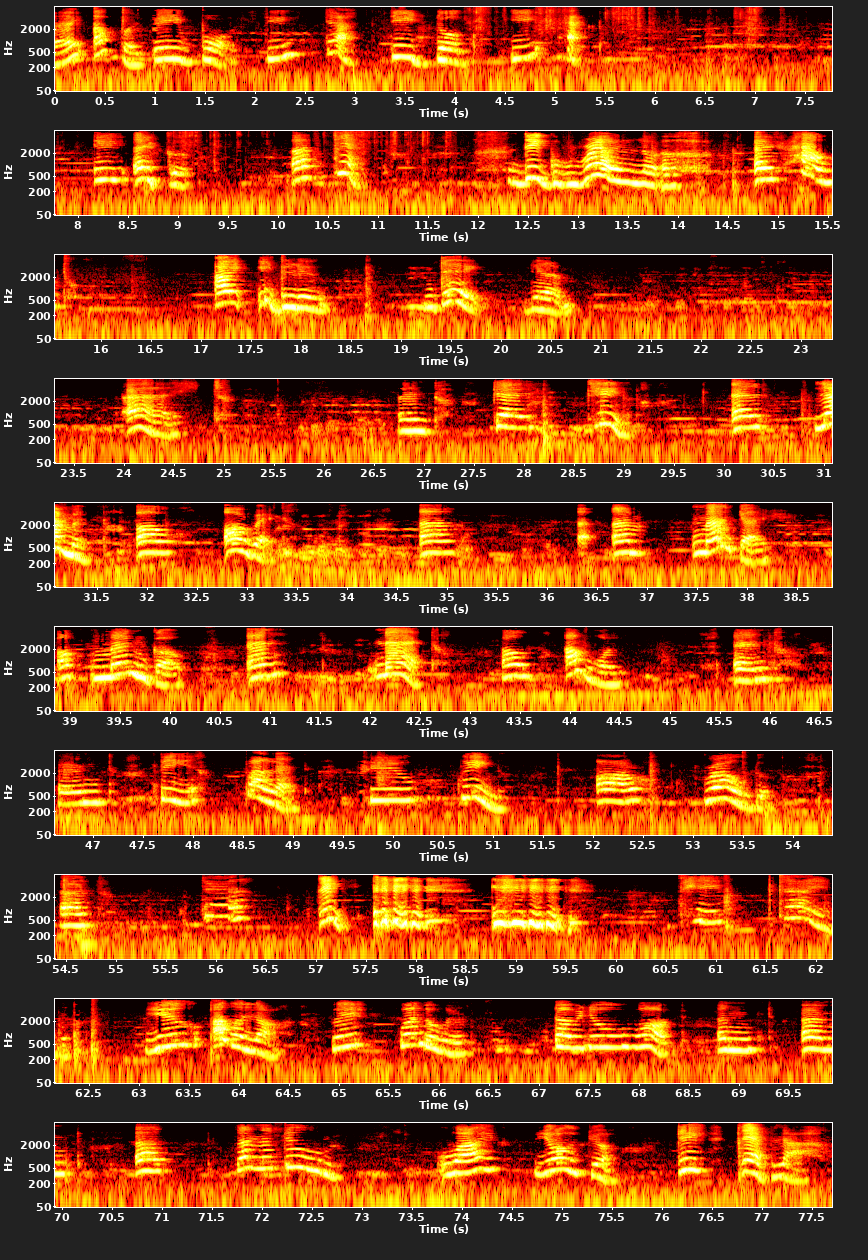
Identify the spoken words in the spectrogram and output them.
A apple, B boy, D cat, D dog, E hat. E egg, F cat, D gorilla, A hound, I igloo, D them. Eight and lemon or orange and uh, um mango. Of mango. And net. Of apple. And and B violet few green. Or road and We wondering W what? And and and then do why yoga, the Debla.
